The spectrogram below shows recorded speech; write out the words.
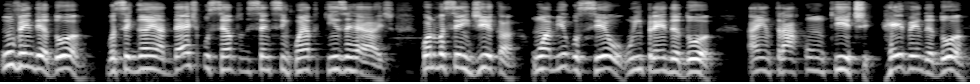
um vendedor, você ganha 10% de 150, 15 reais. Quando você indica um amigo seu, um empreendedor, a entrar com um kit revendedor,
